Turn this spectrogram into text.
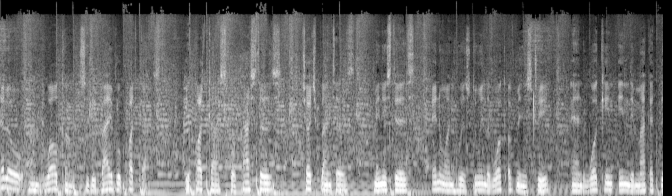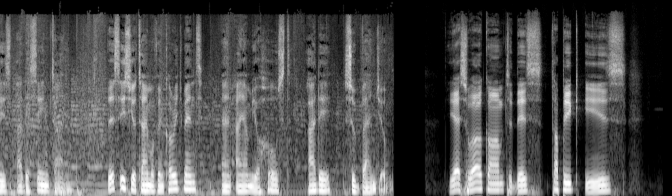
Hello and welcome to the Bible Podcast, a podcast for pastors, church planters, ministers, anyone who is doing the work of ministry and working in the marketplace at the same time. This is your time of encouragement, and I am your host, Ade Sobanjo. Yes, welcome. Today's topic is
